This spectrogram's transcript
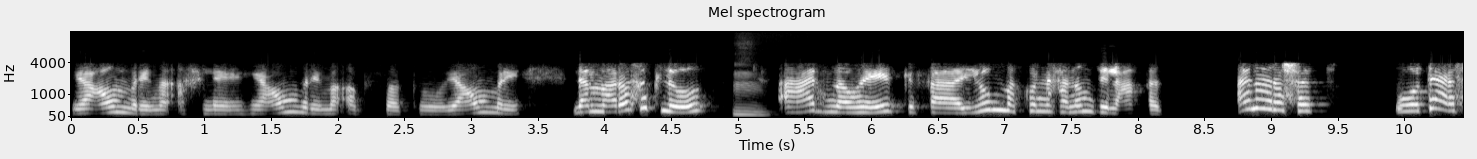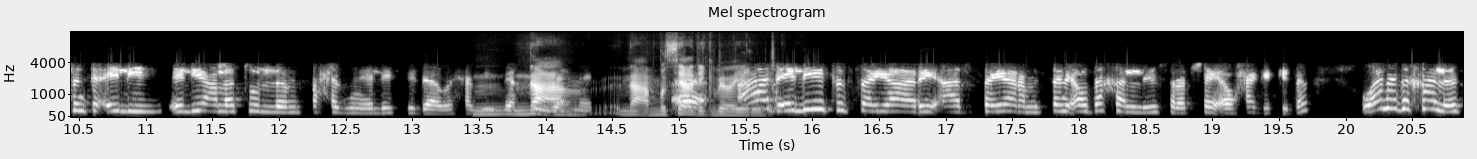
يا عمري ما أحلاه يا عمري ما أبسطه يا عمري لما رحت له قعدنا وهيك فيوم ما كنا حنمضي العقد أنا رحت وتعرف أنت إلي إلي على طول مصاحبني إلي سيداوي حبيبي نعم هناك. نعم مساعدك آه، ببيروت قعد إلي في السيارة قعد في السيارة مستني أو دخل يشرب شيء أو حاجة كده وأنا دخلت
